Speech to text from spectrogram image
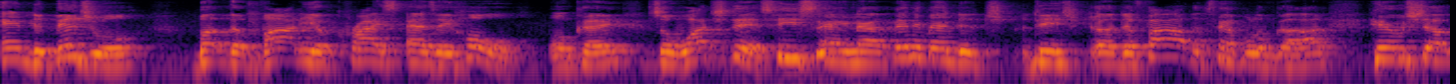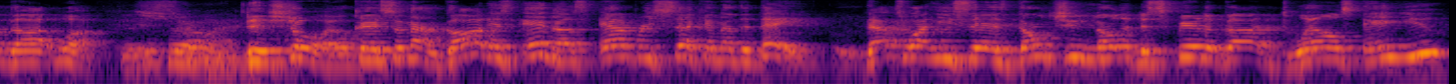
individual, but the body of Christ as a whole, okay? So watch this. He's saying, now, if any man de- de- uh, defile the temple of God, him shall God what? Destroy. destroy. Okay, so now God is in us every second of the day. That's why he says, Don't you know that the Spirit of God dwells in you?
